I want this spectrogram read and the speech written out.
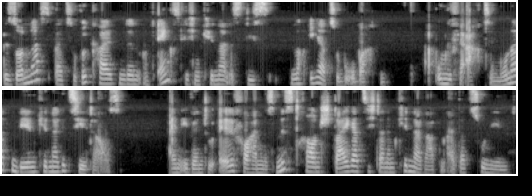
Besonders bei zurückhaltenden und ängstlichen Kindern ist dies noch eher zu beobachten. Ab ungefähr 18 Monaten wählen Kinder gezielter aus. Ein eventuell vorhandenes Misstrauen steigert sich dann im Kindergartenalter zunehmend.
